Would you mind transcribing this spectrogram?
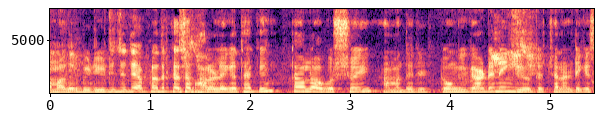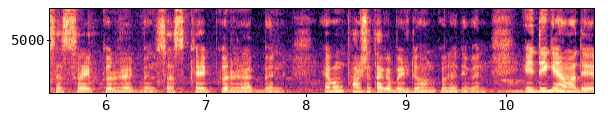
আমাদের ভিডিওটি যদি আপনাদের কাছে ভালো লেগে থাকে, তাহলে অবশ্যই আমাদের টঙ্গি গার্ডেনিং ইউটিউব চ্যানেলটিকে সাবস্ক্রাইব করে রাখবেন সাবস্ক্রাইব করে রাখবেন এবং পাশে থাকা বেলটি অন করে দেবেন। এদিকে আমাদের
